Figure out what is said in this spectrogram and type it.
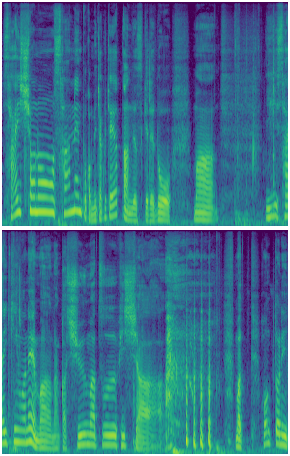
最初の3年とかめちゃくちゃやったんですけれど、まあ、最近はね、まあなんか週末フィッシャーまあ本当に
